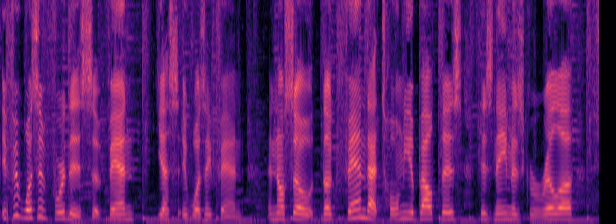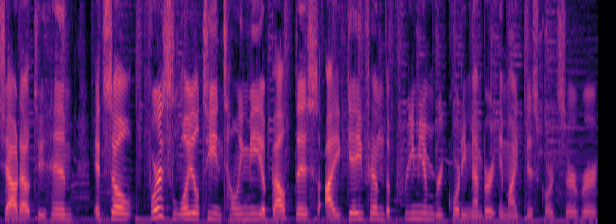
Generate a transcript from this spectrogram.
if it wasn't for this uh, fan, yes, it was a fan. And also, the fan that told me about this, his name is Gorilla shout out to him. And so, for his loyalty in telling me about this, I gave him the premium recording member in my Discord server.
